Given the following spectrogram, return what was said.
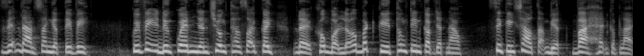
Diễn đàn Doanh nghiệp TV. Quý vị đừng quên nhấn chuông theo dõi kênh để không bỏ lỡ bất kỳ thông tin cập nhật nào. Xin kính chào tạm biệt và hẹn gặp lại.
